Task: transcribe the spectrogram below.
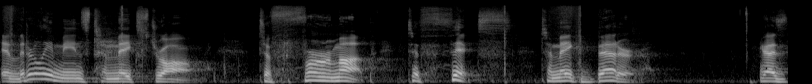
It literally means to make strong, to firm up, to fix, to make better. Guys,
